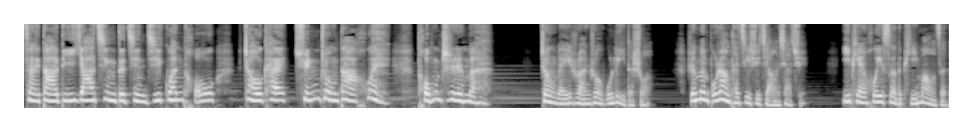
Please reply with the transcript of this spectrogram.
在大敌压境的紧急关头。召开群众大会，同志们，政委软弱无力地说：“人们不让他继续讲下去。”一片灰色的皮帽子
